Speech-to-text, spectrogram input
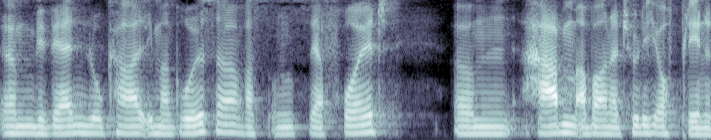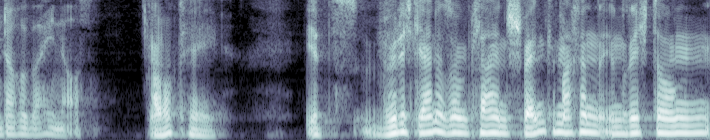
ähm, wir werden lokal immer größer, was uns sehr freut, ähm, haben aber natürlich auch Pläne darüber hinaus. Okay. Jetzt würde ich gerne so einen kleinen Schwenk machen in Richtung,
